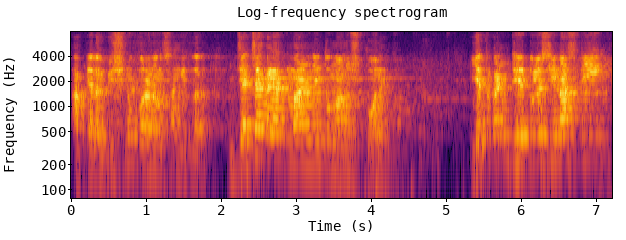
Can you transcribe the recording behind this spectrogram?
आपल्याला विष्णू पुराणानं सांगितलं ज्याच्या गळ्यात माळ नाही तो माणूस कोण आहे? यतकंठे तुलसी नास्ती।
